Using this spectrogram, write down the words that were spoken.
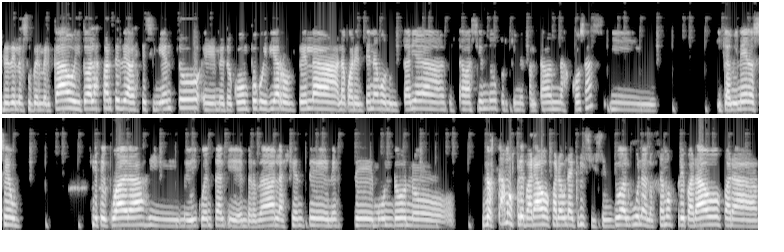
desde los supermercados y todas las partes de abastecimiento. Eh, me tocó un poco hoy día romper la, la, cuarentena voluntaria que estaba haciendo porque me faltaban unas cosas y, y caminé, no sé, un siete cuadras y me di cuenta que en verdad la gente en este mundo no, no estamos preparados para una crisis, sin duda alguna, no estamos preparados para,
